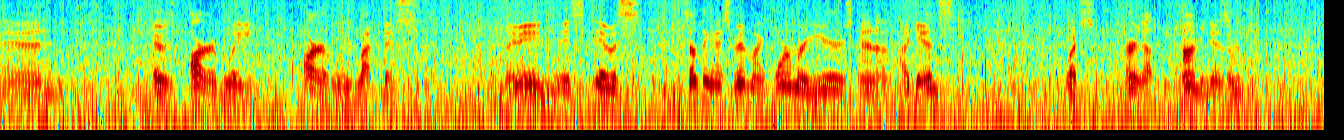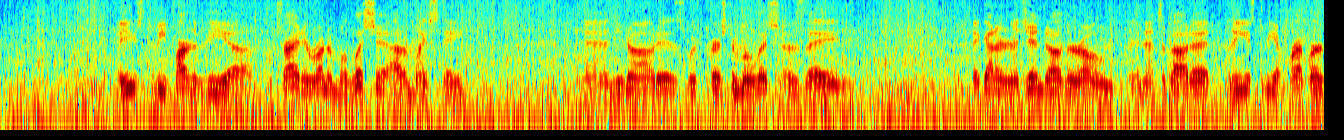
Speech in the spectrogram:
and it was horribly, horribly leftist. I mean, it's, it was something I spent my former years kind of against, which turns out to be communism. I used to be part of the, uh, try to run a militia out of my state and you know how it is with Christian militias. They they got an agenda of their own, and that's about it. I used to be a prepper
